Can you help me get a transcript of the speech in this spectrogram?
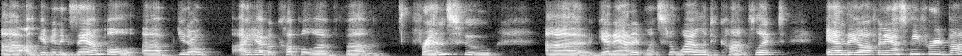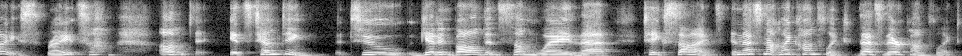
Uh, I'll give an example. Uh, you know, I have a couple of um, friends who uh, get at it once in a while into conflict, and they often ask me for advice, right? So um, it's tempting to get involved in some way that takes sides, and that's not my conflict, that's their conflict.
